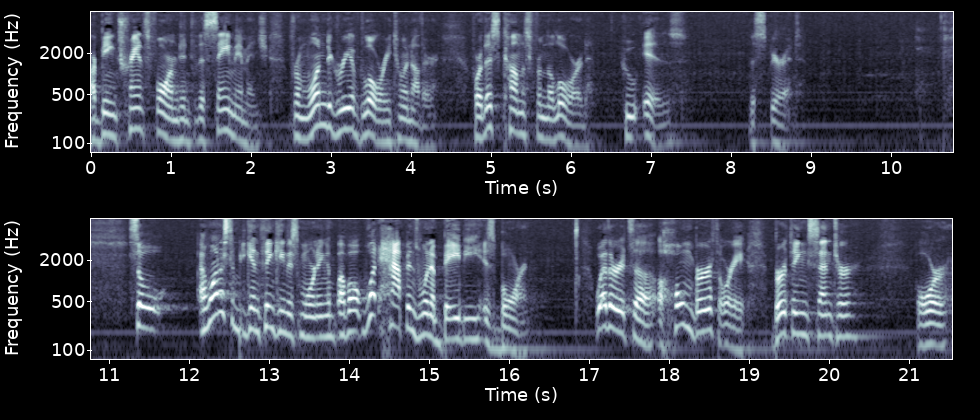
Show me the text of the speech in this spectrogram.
are being transformed into the same image from one degree of glory to another. For this comes from the Lord, who is the Spirit. So, I want us to begin thinking this morning about what happens when a baby is born. Whether it's a, a home birth or a birthing center, or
